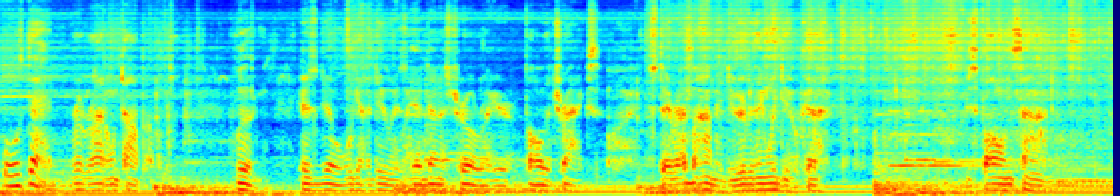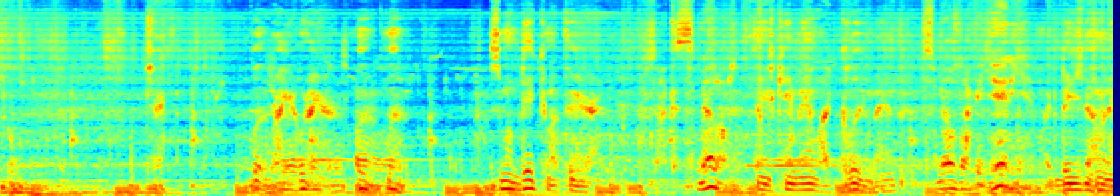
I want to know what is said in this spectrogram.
What was that? Right, right on top of him. Look, here's the deal. What we got to do is head down this trail right here. Follow the tracks. Stay right behind me. Do everything we do, okay? Just following the sign. Check. Look, right here, right here. Look, look. Some of them did come up through here. I can smell them. Things came in like glue, man. Smells like a Yeti. Like bees to honey.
